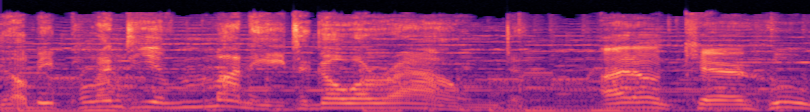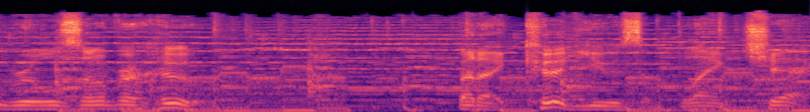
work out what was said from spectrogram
there'll be plenty of money to go around. I don't care who rules over who. But I could use a blank check.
